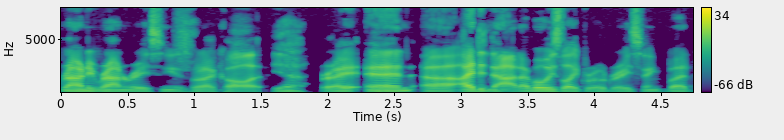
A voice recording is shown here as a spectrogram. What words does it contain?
roundy round racing, is what I call it, Yeah, right? And uh, I did not. I've always liked road racing, but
